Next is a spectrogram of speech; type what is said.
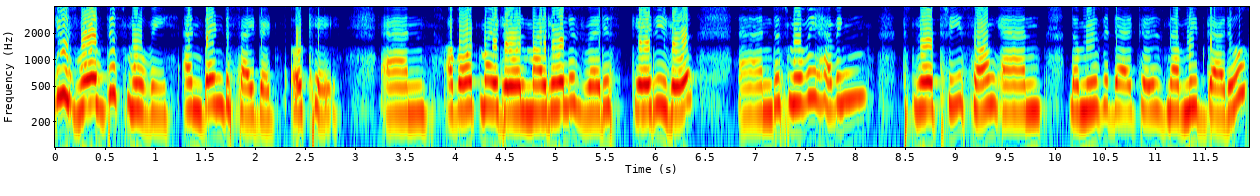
please watch this movie and then decided okay and about my role my role is very scary role and this movie having three song and the music director is Navneet garu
